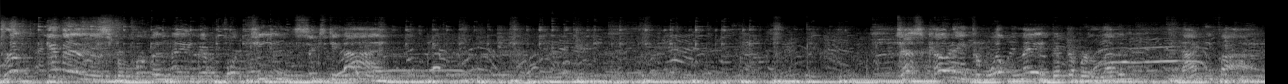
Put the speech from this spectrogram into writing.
Brooke Gibbons from Portland, Maine, bid 1469. Tess Cody from Wilton, Maine, bib number 1195.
